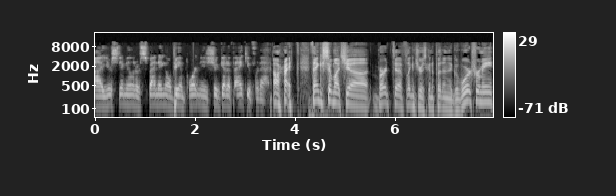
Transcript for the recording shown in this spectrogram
uh, your stimulative spending will be important. You should get a thank you for that. All right, thank you so much. Uh, Burt uh, Flickinger is going to put in a good word for me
